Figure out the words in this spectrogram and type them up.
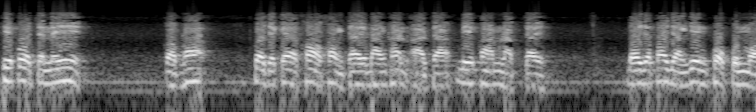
ที่พูดจะนี้ก็เพราะ เพื่อจะแก้ข้อข้องใจบางท่านอาจจะมีความหนักใจ โดยเฉพาะอย่างยิ่งพวกคุณหมอ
